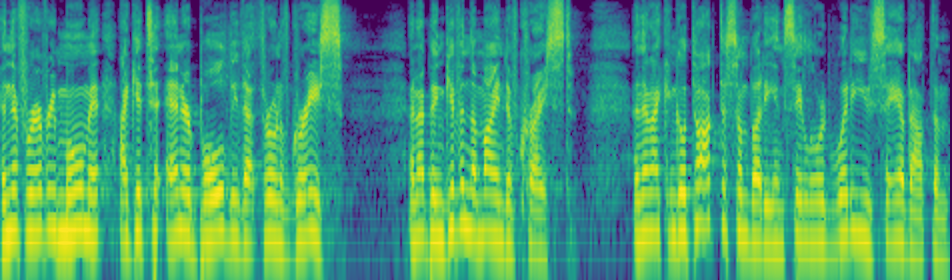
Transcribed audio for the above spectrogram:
And therefore, every moment I get to enter boldly that throne of grace. And I've been given the mind of Christ. And then I can go talk to somebody and say, Lord, what do you say about them?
